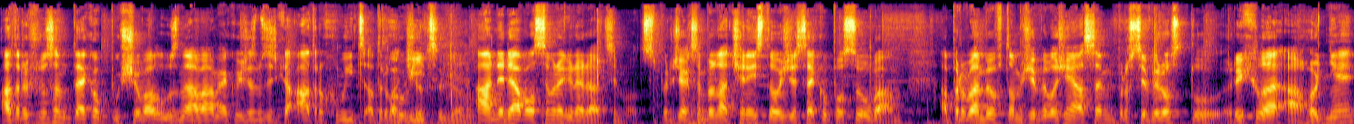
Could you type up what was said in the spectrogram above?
a trošku jsem to jako pušoval, uznávám, jako že jsem si říkal, a trochu víc, a trochu Tlačil víc. no. A nedával jsem regeneraci moc, protože jak jsem byl nadšený z toho, že se jako posouvám. A problém byl v tom, že vyloženě já jsem prostě vyrostl rychle a hodně,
